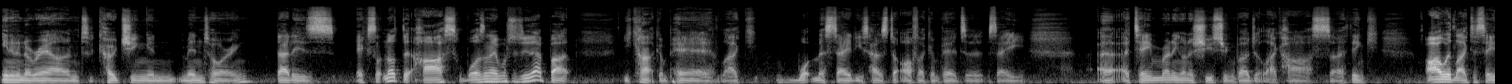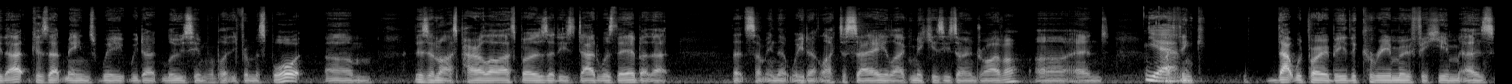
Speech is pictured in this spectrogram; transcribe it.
in and around coaching and mentoring. That is excellent. Not that Haas wasn't able to do that, but you can't compare like what Mercedes has to offer compared to say a, a team running on a shoestring budget like Haas. So I think I would like to see that because that means we we don't lose him completely from the sport. Um, there's a nice parallel, I suppose, that his dad was there, but that that's something that we don't like to say. Like Mick is his own driver, uh, and yeah, I think that would probably be the career move for him. As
